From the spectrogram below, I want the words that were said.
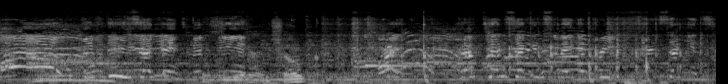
Oh! 15 seconds. 15. You're gonna choke. All right. You have 10 seconds to make it three. 10 seconds.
